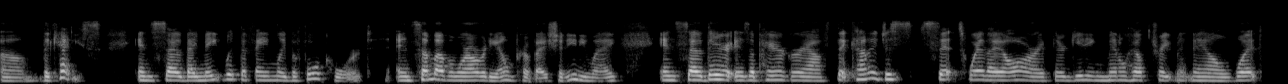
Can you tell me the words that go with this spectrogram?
um, the case. And so they meet with the family before court, and some of them were already on probation anyway. And so there is a paragraph that kind of just sets where they are if they're getting mental health treatment now, what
